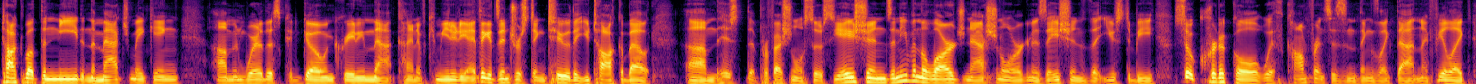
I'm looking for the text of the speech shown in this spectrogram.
Talked about the need and the matchmaking um, and where this could go in creating that kind of community. I think it's interesting too that you talk about um, his, the professional associations and even the large national organizations that used to be so critical with conferences and things like that. And I feel like,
